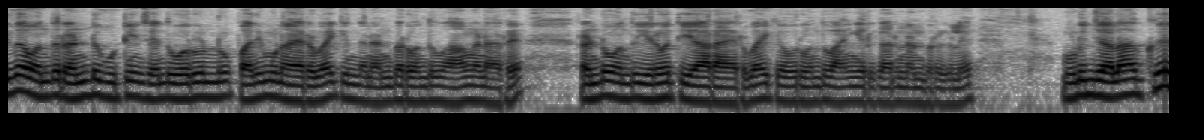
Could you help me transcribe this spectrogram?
இதை வந்து ரெண்டு குட்டியும் சேர்ந்து ஒரு ஒன்று பதிமூணாயிரம் ரூபாய்க்கு இந்த நண்பர் வந்து வாங்கினார். ரெண்டும் வந்து இருபத்தி ஆறாயிரம் ரூபாய்க்கு அவர் வந்து வாங்கியிருக்காரு நண்பர்களே. முடிஞ்ச அளவுக்கு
